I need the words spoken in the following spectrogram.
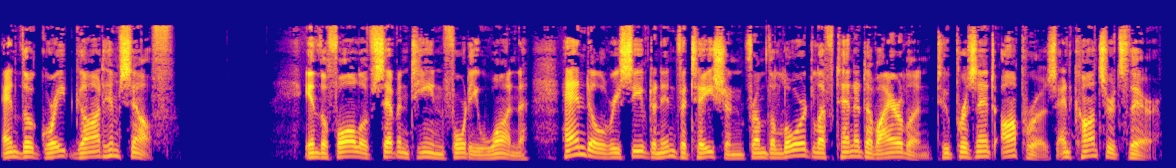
and the great God himself. In the fall of 1741, Handel received an invitation from the Lord Lieutenant of Ireland to present operas and concerts there.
